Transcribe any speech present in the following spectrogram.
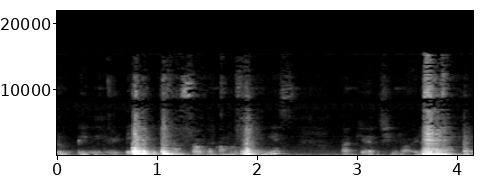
रोटी भी रेडी सब कम बाकी अच्छी रही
